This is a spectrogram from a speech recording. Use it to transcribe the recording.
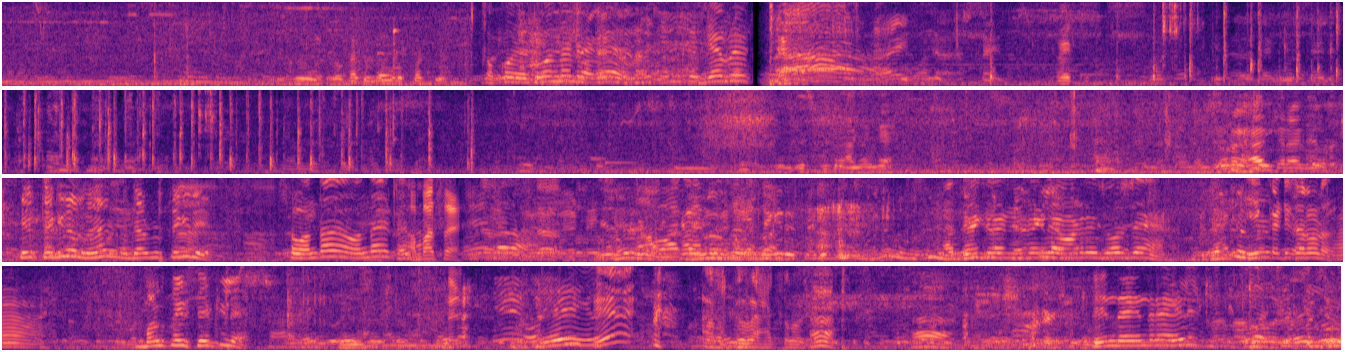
ತೆಗಿದಲ್ವ ಒಂದು ಎರಡು ತೆಗಿದಿ ಸೊ ಒಂದ ಒಂದ ಜೋರ್ಸೆ. ಈಗ ಕಟ್ಟಿದ ನೋಡು. ಮಣ್ಣು ತೆಗಿ ಸೇಕಿಲ್ಲ ಹಿಂದೆ ಹಿಂದ್ರೆ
